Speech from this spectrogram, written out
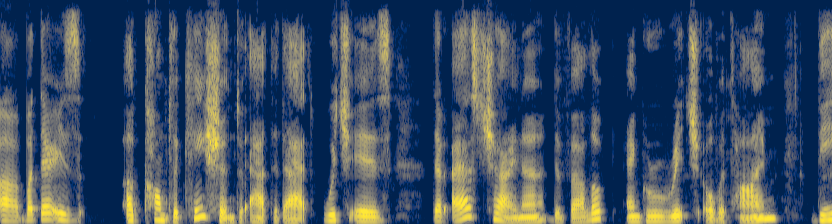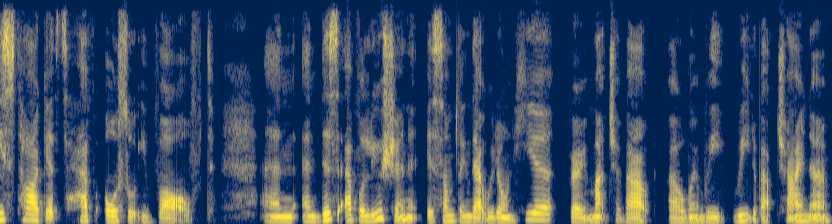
Uh, but there is a complication to add to that, which is that as China developed and grew rich over time, these targets have also evolved. And, and this evolution is something that we don't hear very much about uh, when we read about China,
